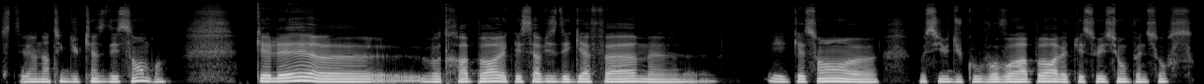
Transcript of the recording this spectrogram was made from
C'était un article du 15 décembre. Quel est votre rapport avec les services des GAFAM et quels sont euh, aussi du coup vos, rapports avec les solutions open source?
